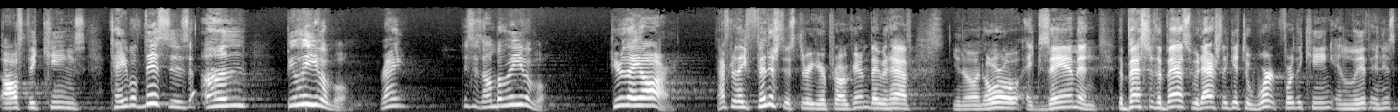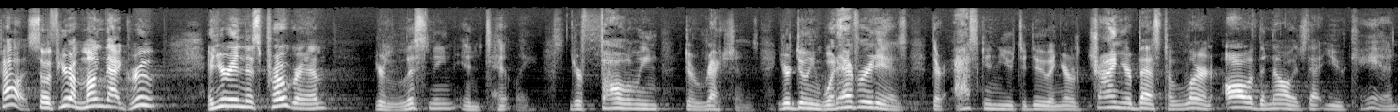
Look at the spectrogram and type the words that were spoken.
off the king's table? This is unbelievable, right? This is unbelievable. Here they are. After they finished this three year program, they would have you know, an oral exam, and the best of the best would actually get to work for the king and live in his palace. So if you're among that group and you're in this program, you're listening intently. You're following directions. You're doing whatever it is they're asking you to do, and you're trying your best to learn all of the knowledge that you can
